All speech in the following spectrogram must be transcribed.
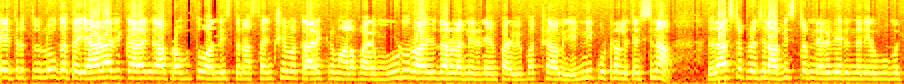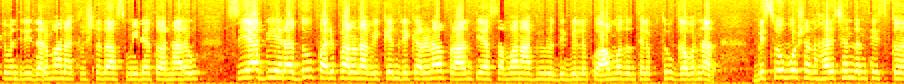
నేతృత్వంలో గత ఏడాది కాలంగా ప్రభుత్వం అందిస్తున్న సంక్షేమ కార్యక్రమాలపై మూడు రాజధానుల నిర్ణయంపై విపక్షాలు ఎన్ని కుట్రలు చేసినా రాష్ట్ర ప్రజల అభిష్టం నెరవేరిందని ఉప ముఖ్యమంత్రి ధర్మాన కృష్ణదాస్ మీడియాతో అన్నారు. సిఆర్డీఏ రద్దు పరిపాలన వికేంద్రీకరణ ప్రాంతీయ సమానాభివృద్ది బిల్లుకు ఆమోదం తెలుపుతూ గవర్నర్ బిశ్వభూషణ్ హరిచందన్ తీసుకున్న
